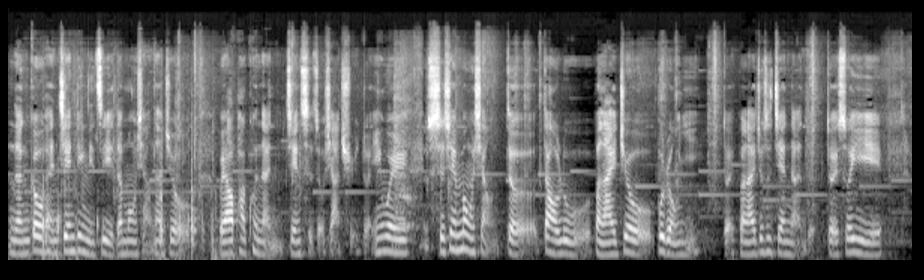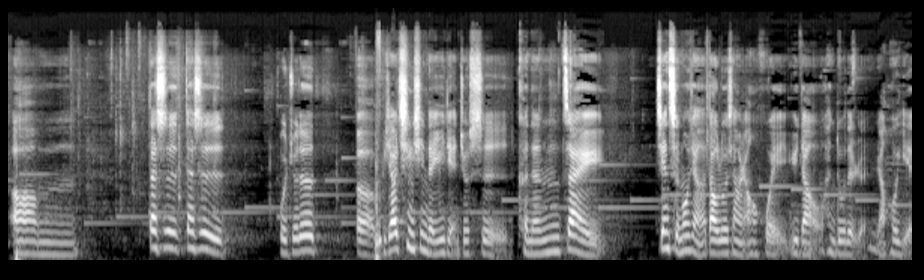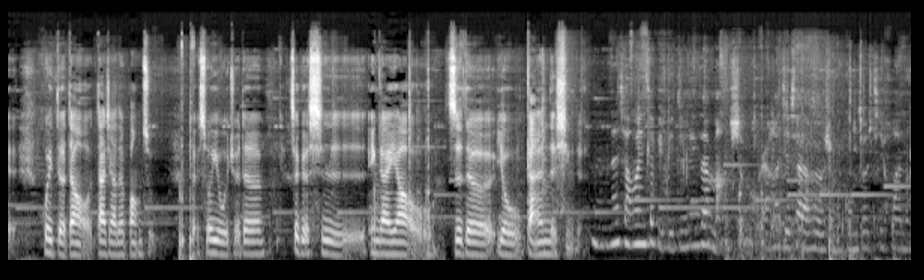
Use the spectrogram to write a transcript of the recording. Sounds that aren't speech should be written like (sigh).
能够很坚定你自己的梦想，那就不要怕困难，坚持走下去。对，因为实现梦想的道路本来就不容易，对，本来就是艰难的，对，所以，嗯，但是，但是，我觉得，呃，比较庆幸的一点就是，可能在坚持梦想的道路上，然后会遇到很多的人，然后也会得到大家的帮助。对，所以我觉得这个是应该要值得有感恩的心的。嗯，那想问一下，比比最近在忙什么？然后接下来会有什么工作计划呢？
